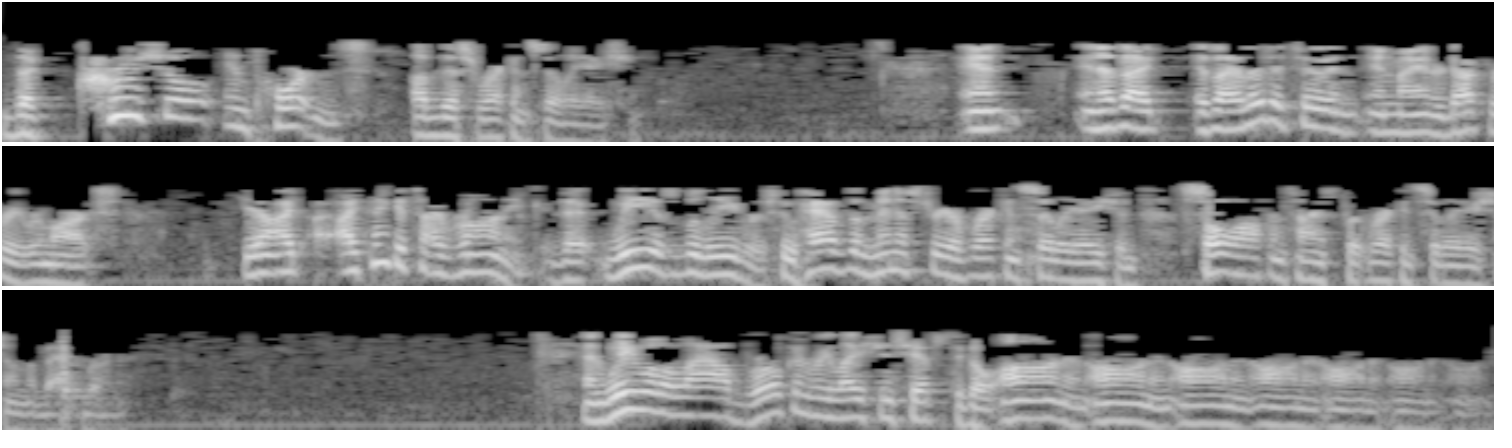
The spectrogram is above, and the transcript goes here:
the crucial importance of this reconciliation. And, And as I as I alluded to in, in my introductory remarks, you know, I, I think it's ironic that we as believers who have the ministry of reconciliation so oftentimes put reconciliation on the back burner. And we will allow broken relationships to go on and on and on and on and on and on and on.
